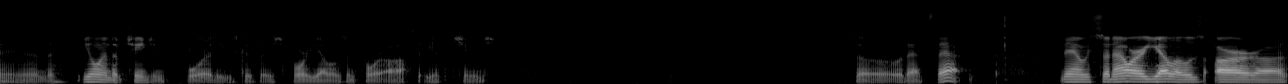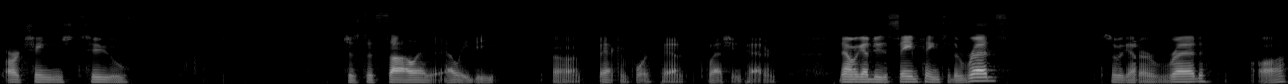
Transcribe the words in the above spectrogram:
And you'll end up changing four of these because there's four yellows and four offs that you have to change. So that's that. Now, so now our yellows are uh, are changed to just a solid LED uh, back and forth pattern, flashing pattern. Now we got to do the same thing to the reds. So we got our red off.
